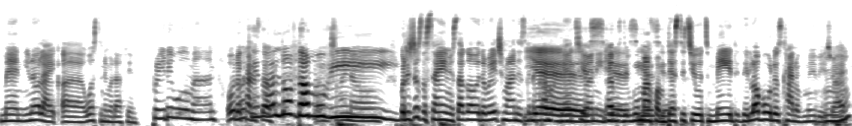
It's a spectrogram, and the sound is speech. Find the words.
men. You know, like uh, what's the name of that film? Pretty Woman. All that kind of stuff. I love that movie. But it's just the same. It's like, oh, the rich man is gonna come and get you, and he Yes, helps the woman yes, from yes. destitute made. They love all those kind of movies, right? Mhm.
